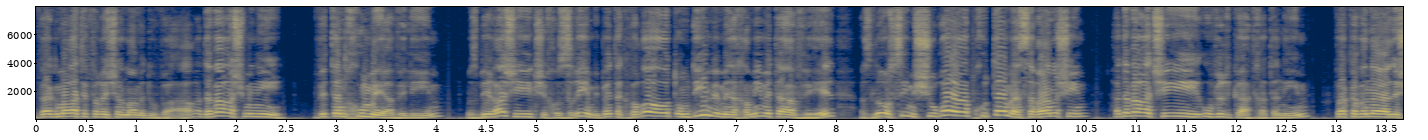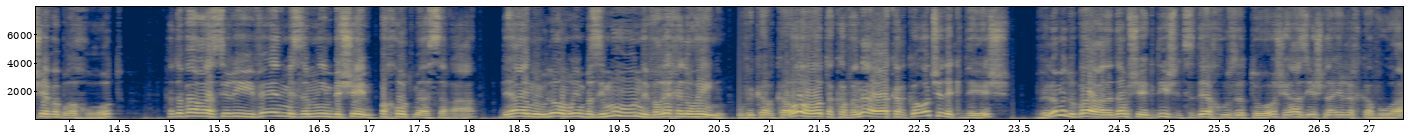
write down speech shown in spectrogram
והגמרא תפרש על מה מדובר. הדבר השמיני, ותנחומי אבלים. מסביר רש"י, כשחוזרים מבית הקברות, עומדים ומנחמים את האבל, אז לא עושים שורה פחותה מעשרה אנשים. הדבר התשיעי הוא ברכת חתנים, והכוונה לשבע ברכות. הדבר העשירי, ואין מזמנים בשם פחות מעשרה. דהיינו, לא אומרים בזימון, נברך אלוהינו. ובקרקעות, הכוונה קרקעות של הקדש, ולא מדובר על אדם שהקדיש את שדה אחוזתו, שאז יש לה ערך קבוע,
